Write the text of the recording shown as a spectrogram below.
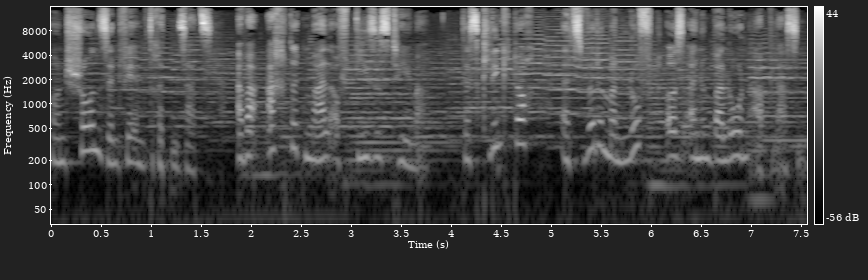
Und schon sind wir im dritten Satz. Aber achtet mal auf dieses Thema. Das klingt doch, als würde man Luft aus einem Ballon ablassen.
